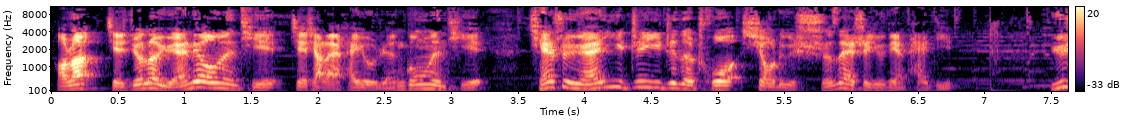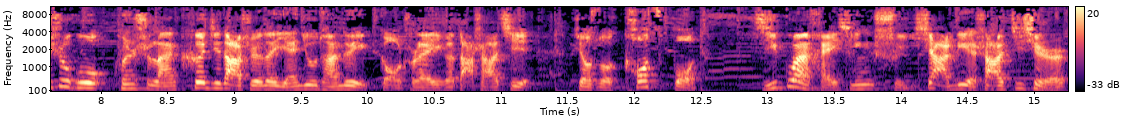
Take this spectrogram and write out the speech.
好了，解决了原料问题，接下来还有人工问题。潜水员一只一只的戳，效率实在是有点太低。于是乎，昆士兰科技大学的研究团队搞出来一个大杀器，叫做 Cosbot 棘冠海星水下猎杀机器人。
